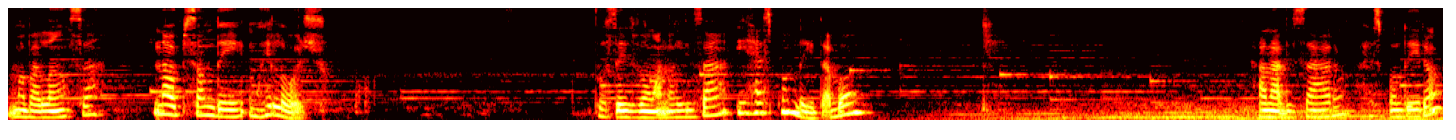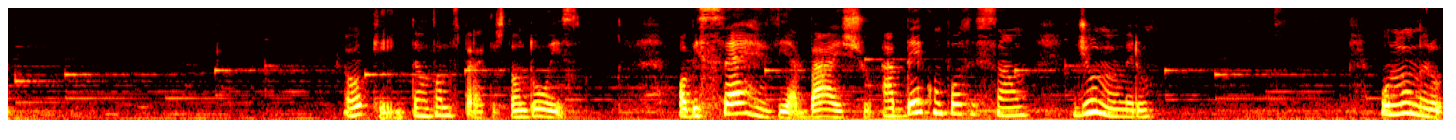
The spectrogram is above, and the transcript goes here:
uma balança. Na opção D, um relógio. Vocês vão analisar e responder, tá bom? Analisaram, responderam? Ok, então vamos para a questão 2. Observe abaixo a decomposição de um número. O número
